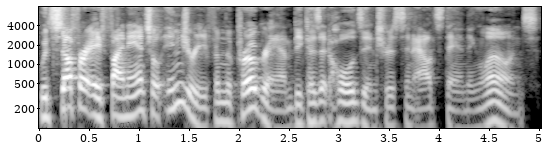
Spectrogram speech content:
would suffer a financial injury from the program because it holds interest in outstanding loans.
